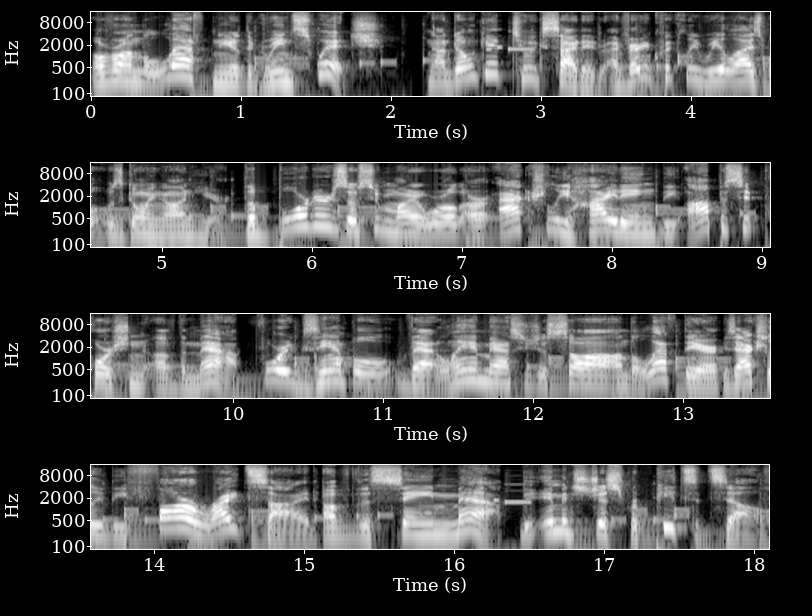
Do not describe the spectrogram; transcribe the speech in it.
over on the left near the green switch. Now don't get too excited, I very quickly realized what was going on here. The borders of Super Mario World are actually hiding the opposite portion of the map. For example, that landmass you just saw on the left there is actually the far right side of the same map. The image just repeats itself.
